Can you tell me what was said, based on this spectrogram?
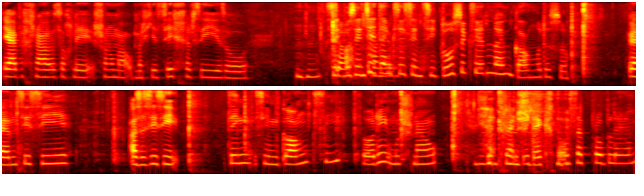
ja, einfach schnell so ein bisschen, schon mal, ob wir hier sicher sind. So. Mhm. Sie, ja, wo sind Sie denn? Ich... Sind Sie draußen oder noch im Gang oder so? Ähm, sie sind, also sie sind, Ding, sie im Gang gewesen. Sorry, ich muss schnell, ja, ein Steckdosenproblem.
